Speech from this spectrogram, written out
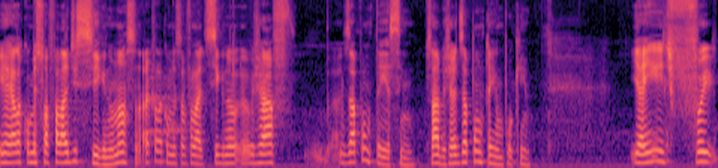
E aí ela começou a falar de signo. Nossa, na hora que ela começou a falar de signo, eu já desapontei, assim, sabe? Já desapontei um pouquinho. E aí foi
